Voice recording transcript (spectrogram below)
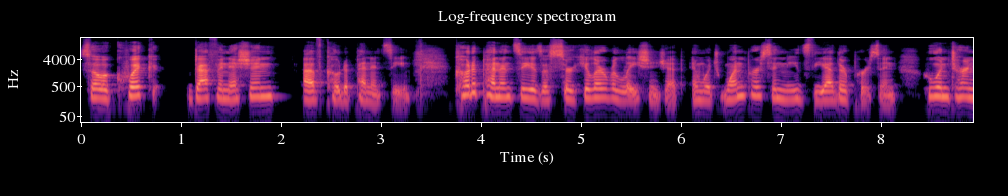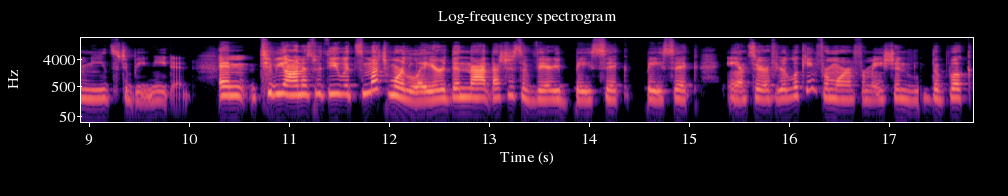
So a quick definition of codependency. Codependency is a circular relationship in which one person needs the other person, who in turn needs to be needed. And to be honest with you, it's much more layered than that. That's just a very basic, basic answer. If you're looking for more information, the book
